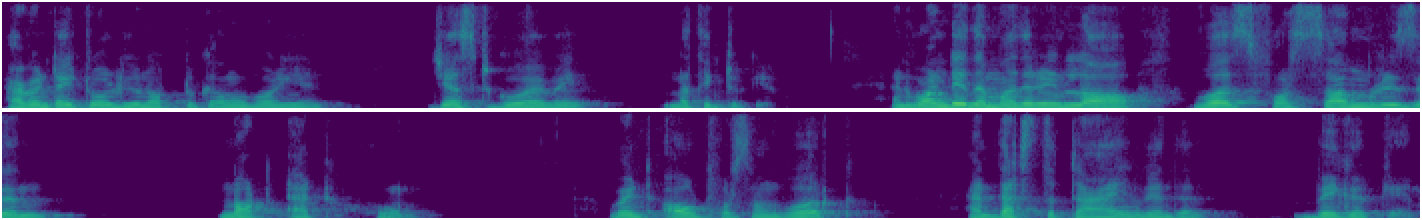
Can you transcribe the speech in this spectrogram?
Haven't I told you not to come over here? Just go away, nothing to give. And one day the mother in law was, for some reason, not at home, went out for some work. And that's the time when the beggar came.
